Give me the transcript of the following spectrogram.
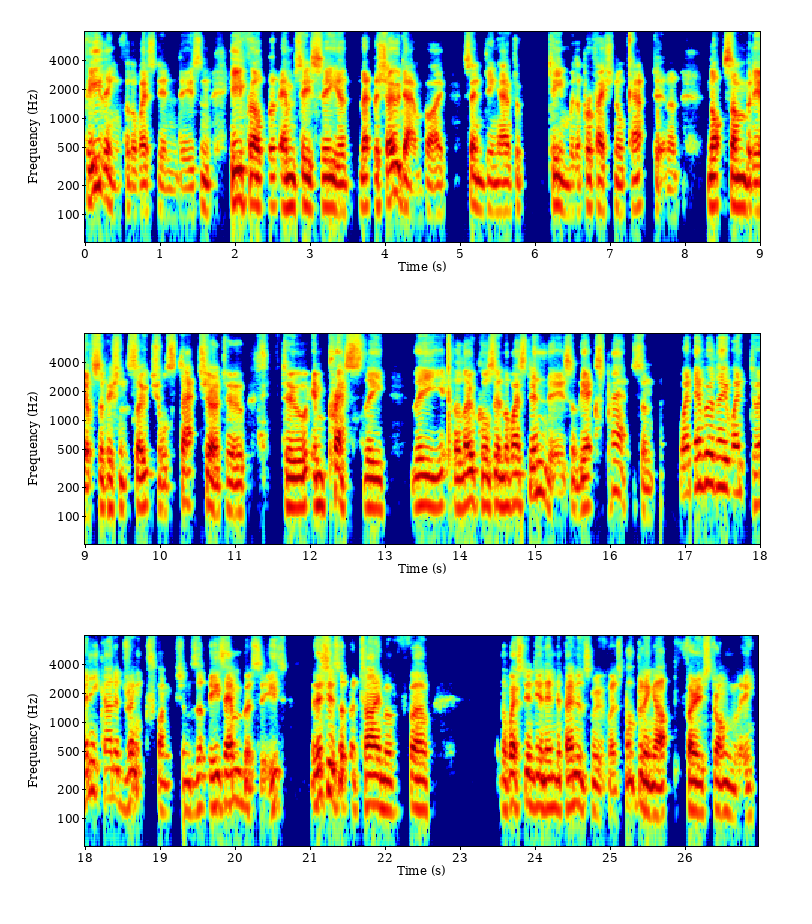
feeling for the West Indies. And he felt that MCC had let the show down by sending out a team with a professional captain and not somebody of sufficient social stature to to impress the the, the locals in the West Indies and the expats. And whenever they went to any kind of drinks functions at these embassies, this is at the time of uh, the West Indian independence movements bubbling up very strongly.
